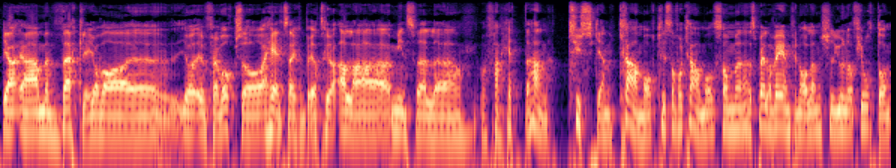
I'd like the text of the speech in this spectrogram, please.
Ja, ja men verkligen. Jag var, eh, jag, för jag var också helt säker på, jag tror alla minns väl, eh, vad fan hette han? Tysken, Kramer, Kristoffer Kramer som eh, spelade VM-finalen 2014.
